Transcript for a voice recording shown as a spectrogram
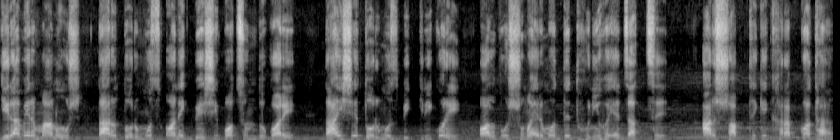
গ্রামের মানুষ তার তরমুজ অনেক বেশি পছন্দ করে। তাই সে তরমুজ বিক্রি করে অল্প সময়ের মধ্যে ধনী হয়ে যাচ্ছে। আর সব থেকে খারাপ কথা,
